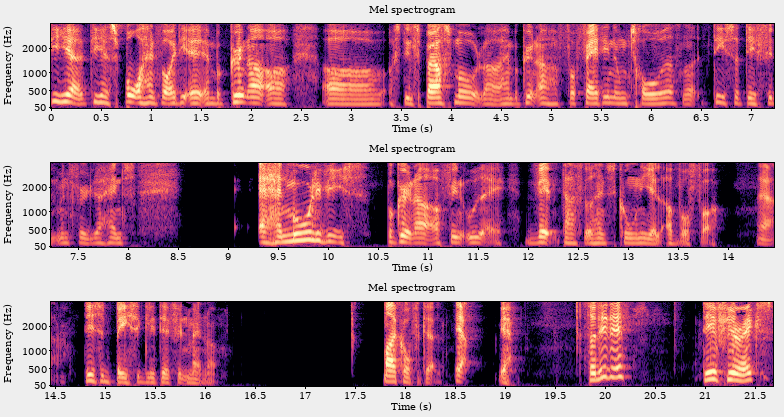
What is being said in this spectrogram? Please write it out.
de, her, de her spor, han får, de, øh, han begynder at, at, at stille spørgsmål, og han begynder at få fat i nogle tråde og sådan noget. Det er så det, filmen følger. Hans, at han muligvis begynder at finde ud af, hvem der har slået hans kone ihjel, og hvorfor. Ja. Det er så basically det, film handler om. Meget kort fortalt. Ja. Ja. Så det er det. Det er Fear X.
